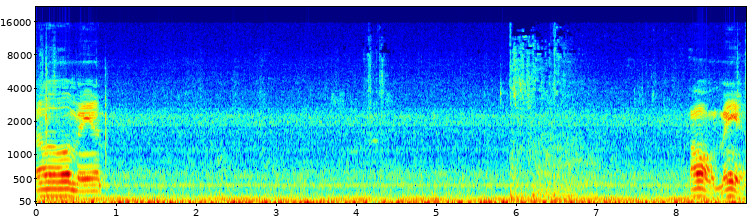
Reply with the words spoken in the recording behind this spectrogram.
Oh man. Oh man.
